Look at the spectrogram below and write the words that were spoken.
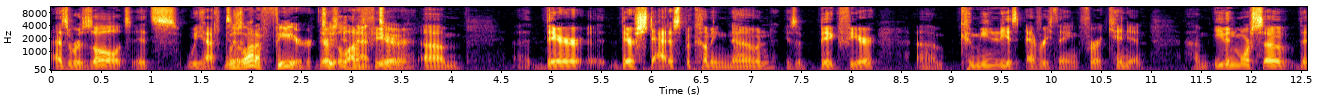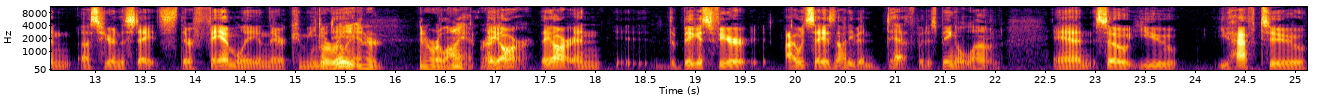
as a result, it's we have to. There's a lot of fear. There's too, a lot of fear. Um, their their status becoming known is a big fear. Um, community is everything for a Kenyan, um, even more so than us here in the states. Their family and their Well, community. they're really inter interreliant, right? They are. They are. And uh, the biggest fear, I would say, is not even death, but it's being alone. And so you you have to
